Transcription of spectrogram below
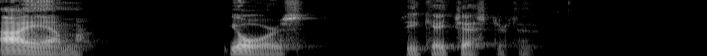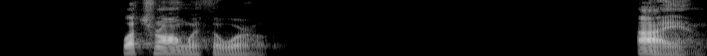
I am yours, G.K. Chesterton. What's wrong with the world? I am.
